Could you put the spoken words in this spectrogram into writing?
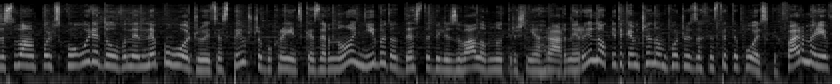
За словами польського уряду, вони не погоджуються з тим, щоб українське зерно нібито дестабілізувало внутрішній аграрний ринок і таким чином хочуть захистити польських фермерів.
